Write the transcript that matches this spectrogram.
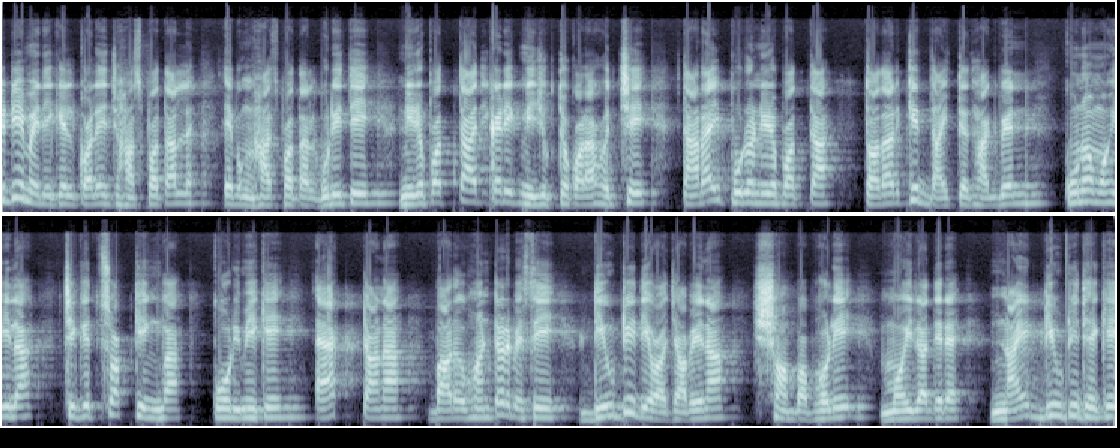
প্রতিটি মেডিকেল কলেজ হাসপাতাল এবং হাসপাতালগুলিতে নিরাপত্তা আধিকারিক নিযুক্ত করা হচ্ছে। তারাই পুরো নিরাপত্তা তদারকির দায়িত্বে থাকবেন। কোনো মহিলা, চিকিৎসক কিংবা কর্মীকে এক টানা বারো ঘণ্টার বেশি ডিউটি দেওয়া যাবে না। সম্ভব হলে মহিলাদের নাইট ডিউটি থেকে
